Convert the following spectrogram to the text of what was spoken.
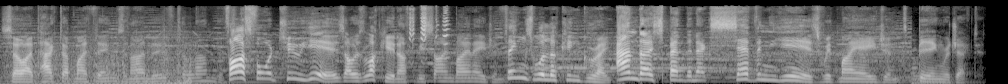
So I packed up my things and I moved to London. Fast forward two years, I was lucky enough to be signed by an agent. Things were looking great. And I spent the next seven years with my agent being rejected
